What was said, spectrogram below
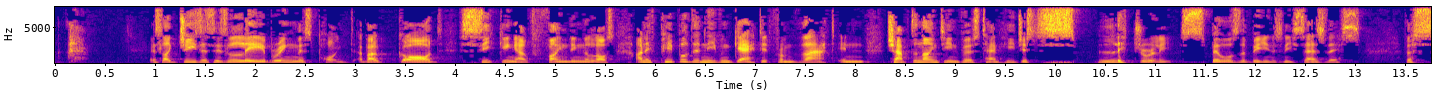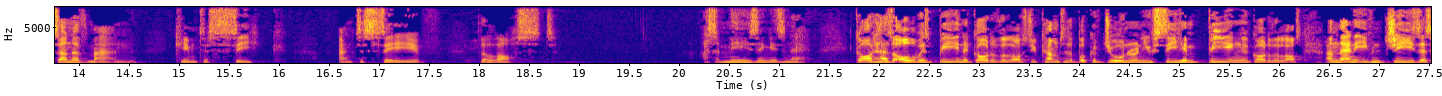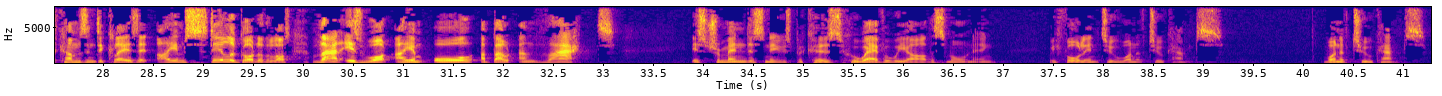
it's like Jesus is laboring this point about God seeking out, finding the lost. And if people didn't even get it from that in chapter 19, verse 10, he just literally spills the beans and he says this The Son of Man came to seek and to save the lost. That's amazing, isn't it? God has always been a God of the lost. You come to the book of Jonah and you see him being a God of the lost. And then even Jesus comes and declares it I am still a God of the lost. That is what I am all about. And that is tremendous news because whoever we are this morning, we fall into one of two camps. One of two camps.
